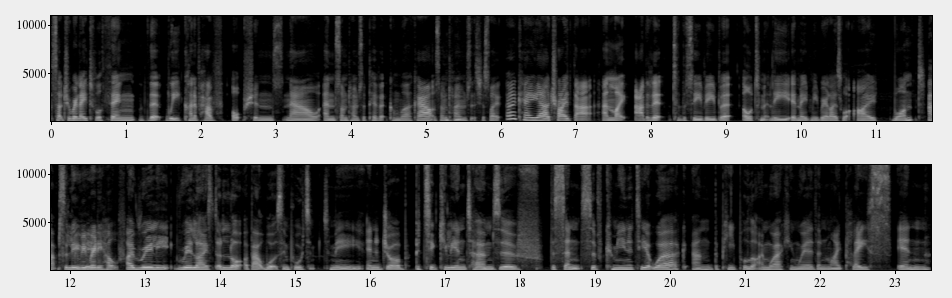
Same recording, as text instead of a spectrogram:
such a relatable thing that we kind of have options now and sometimes a pivot can work out. Sometimes mm-hmm. it's just like, okay, yeah, I tried that and like added it to the CV, but ultimately it made me realize what I want. Absolutely. be really helpful. I really realized a lot about what's important to me in a job, particularly in terms of the sense of community at work and the people that I'm working with and my place in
